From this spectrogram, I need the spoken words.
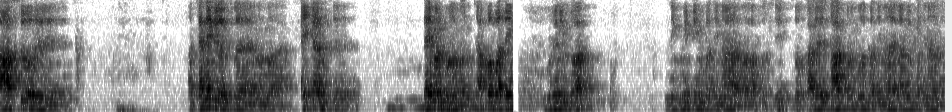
லாஸ்ட்டு ஒரு சென்னை டிலக்ஸில் நம்ம ஐகான்ஸ் டைமண்ட் ப்ரோக்ராம் வந்துச்சு. அப்போ பார்த்தீங்கன்னா குட் ஈவினிங் கால் இன்னைக்கு மீட்டிங் பார்த்தீங்கன்னா நல்லா போச்சு. ஸோ காலையில் ஸ்டார்ட் பண்ணும்போது பார்த்தீங்கன்னா எல்லாமே பார்த்தீங்கன்னா அந்த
